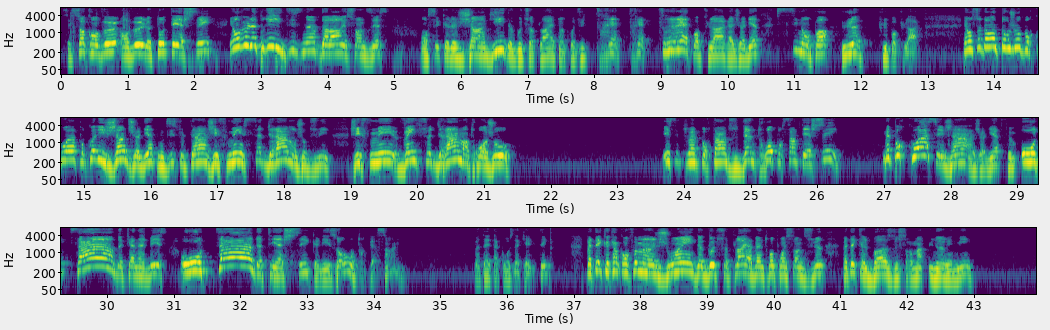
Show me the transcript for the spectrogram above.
C'est ça qu'on veut, on veut le taux de THC et on veut le prix, 19,70 On sait que le Jean-Guy de Good Supply est un produit très, très, très populaire à Joliette, sinon pas le plus populaire. Et on se demande toujours pourquoi, pourquoi les gens de Joliette nous disent tout le temps, j'ai fumé 7 grammes aujourd'hui, j'ai fumé 28 grammes en 3 jours. Et c'est pourtant du 23% de THC. Mais pourquoi ces gens à Joliette fument autant de cannabis, autant de THC que les autres personnes? Peut-être à cause de la qualité. Peut-être que quand on fume un joint de Good Supply à 23.78, peut-être que le buzz de sûrement une heure et demie.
